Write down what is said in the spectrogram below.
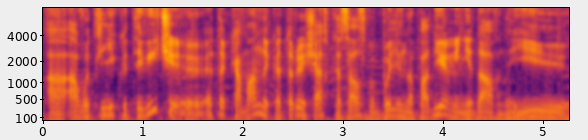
А, а вот Liquid и Vici это команды, которые сейчас, казалось бы, были на подъеме недавно. И,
